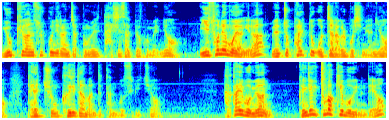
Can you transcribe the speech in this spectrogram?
유쾌한 술꾼이라는 작품을 다시 살펴보면요. 이 손의 모양이나 왼쪽 팔뚝 옷자락을 보시면요. 대충 그리다만 듯한 모습이죠. 가까이 보면 굉장히 투박해 보이는데요.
